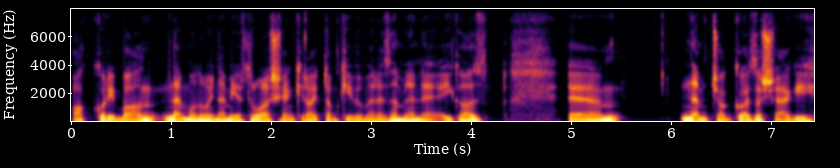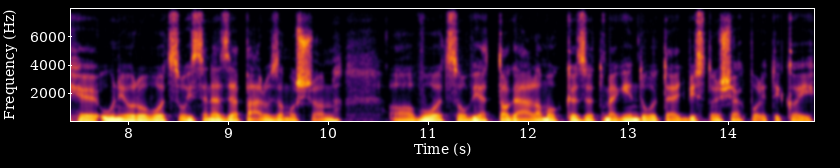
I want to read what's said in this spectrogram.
Akkoriban nem mondom, hogy nem írt róla senki rajtam kívül, mert ez nem lenne igaz. Nem csak gazdasági unióról volt szó, hiszen ezzel párhuzamosan a volt szovjet tagállamok között megindult egy biztonságpolitikai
